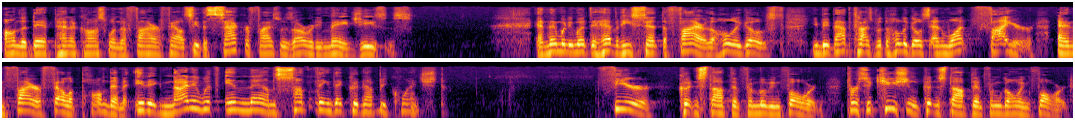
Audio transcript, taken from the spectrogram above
On the day of Pentecost, when the fire fell, see, the sacrifice was already made, Jesus. And then when he went to heaven, he sent the fire, the Holy Ghost. You'd be baptized with the Holy Ghost, and what? Fire. And fire fell upon them. It ignited within them something that could not be quenched. Fear couldn't stop them from moving forward, persecution couldn't stop them from going forward.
